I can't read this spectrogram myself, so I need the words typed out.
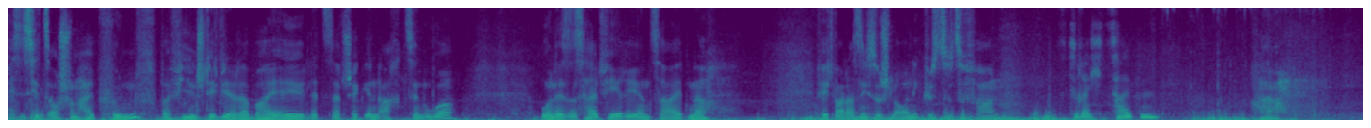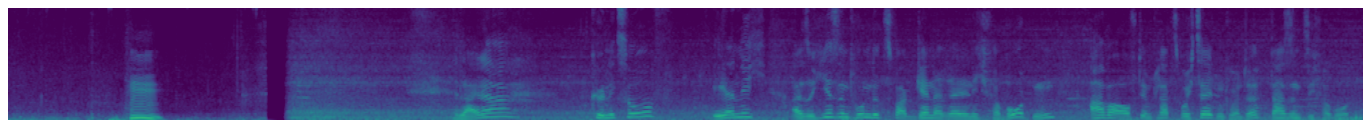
Es ist jetzt auch schon halb fünf. Bei vielen steht wieder dabei, ey, letzter Check-in 18 Uhr. Und es ist halt Ferienzeit, ne? Vielleicht war das nicht so schlau, an die Küste zu fahren. Jetzt rechts halten. Ja. Hm. Leider Königshof eher nicht. Also hier sind Hunde zwar generell nicht verboten, aber auf dem Platz, wo ich zelten könnte, da sind sie verboten.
